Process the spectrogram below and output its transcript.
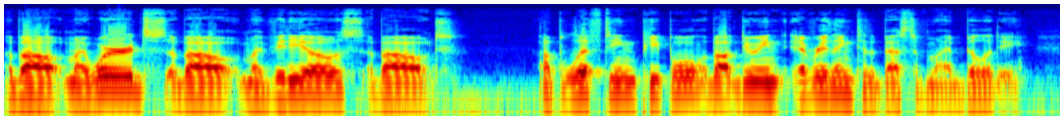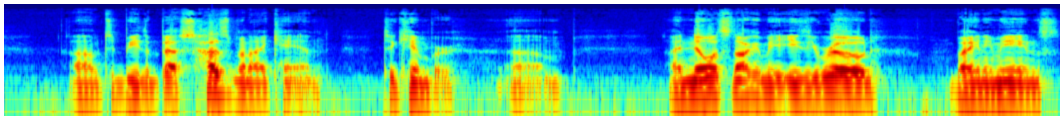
about my words, about my videos, about uplifting people, about doing everything to the best of my ability um, to be the best husband I can to Kimber. Um, I know it's not going to be an easy road by any means,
